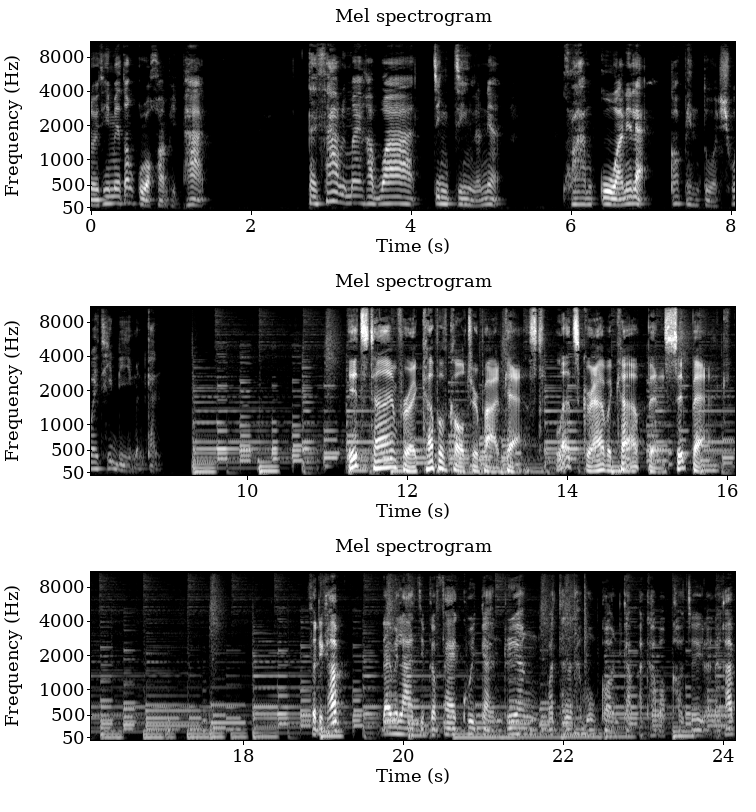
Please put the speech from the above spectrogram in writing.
โดยที่ไม่ต้องกลัวความผิดพลาด แต่ทราบหรือไม่ครับว่าจริง ๆ แล้วเนี่ย ความกลัวนี่แหละ ก็เป็นตัวช่วยที่ดีเหมือนกัน It's time for a cup of culture podcast. Let's grab a cup and sit back. สวัสดีครับ ได้เวลาจิบกาแฟคุยกันเรื่องวัฒนธรรมองค์กรกับ A Cup of Culture อีกแล้วนะครับ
